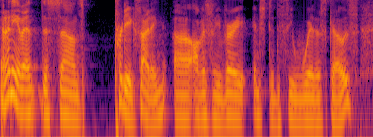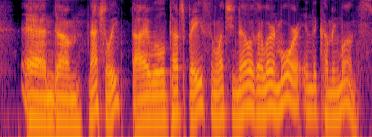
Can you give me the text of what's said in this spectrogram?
In any event, this sounds pretty exciting. Uh, obviously, very interested to see where this goes. And um, naturally, I will touch base and let you know as I learn more in the coming months.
